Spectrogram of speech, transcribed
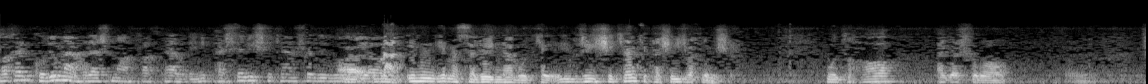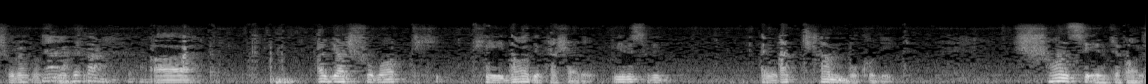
آخر کدوم مرحلش موفق تر بود؟ یعنی پشه ریشکن شده بود یا نه این یه مسئله نبود که ریشکن که پشه هیچ وقت نمیشه. منتها اگر شما شما نه اگر شما تعداد پشره برسید انقدر کم بکنید شانس انتقال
